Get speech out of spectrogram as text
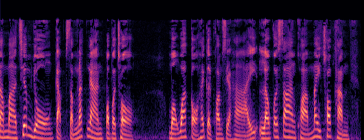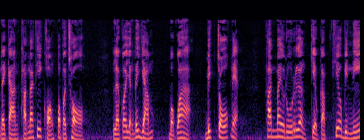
นำมาเชื่อมโยงกับสำนักงานปปชมองว่าก่อให้เกิดความเสียหาย แล้วก็สร้างความไม่ชอบธรรมในการทำหน้าที่ของปปช แล้วก็ยังได้ย้ำบอกว่าบิ๊กโจ๊กเนี่ยท่านไม่รู้เรื่องเกี่ยวกับเที่ยวบินนี้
